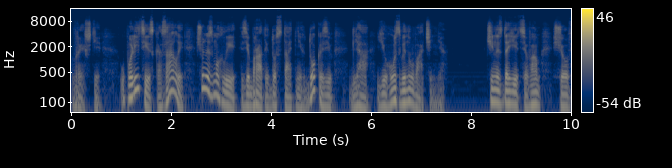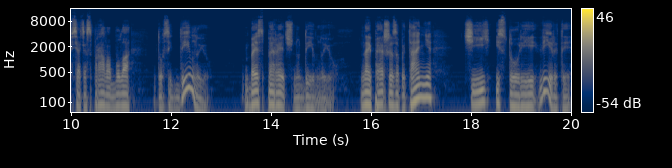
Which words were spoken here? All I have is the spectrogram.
врешті. У поліції сказали, що не змогли зібрати достатніх доказів для його звинувачення. Чи не здається вам, що вся ця справа була досить дивною? Безперечно, дивною. Найперше запитання, чій історії вірити.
